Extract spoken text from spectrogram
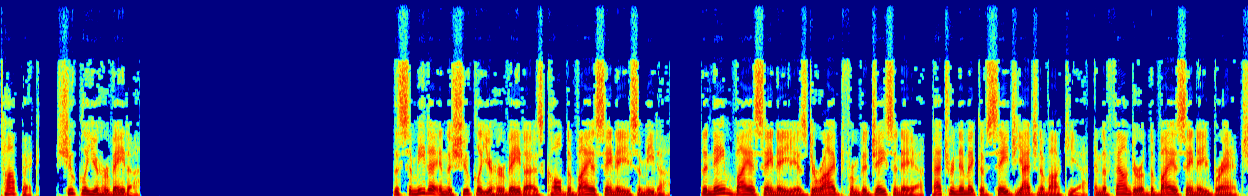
Shukla Yajurveda The Samhita in the Shukla Yajurveda is called the Vyasaneyi Samhita. The name Vyasaneyi is derived from Vijayasneya, patronymic of sage Yajnavalkya, and the founder of the Vyasaneyi branch.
